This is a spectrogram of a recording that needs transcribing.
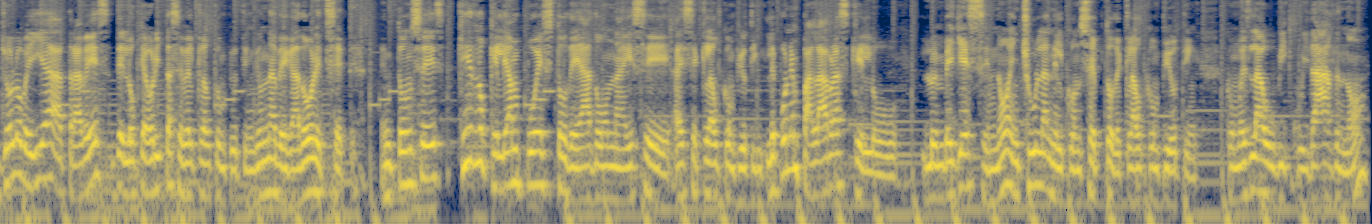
yo lo veía a través de lo que ahorita se ve el cloud computing, de un navegador, etcétera. Entonces, ¿qué es lo que le han puesto de add-on a ese, a ese cloud computing? Le ponen palabras que lo, lo embellecen, ¿no? Enchulan el concepto de cloud computing, como es la ubicuidad, ¿no?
